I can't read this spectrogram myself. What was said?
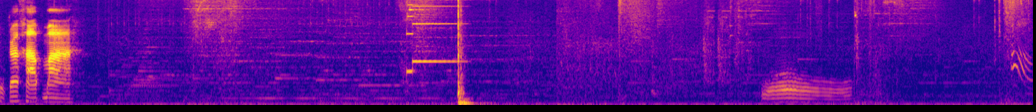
ชูก้าคาร์บมา โว้ All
